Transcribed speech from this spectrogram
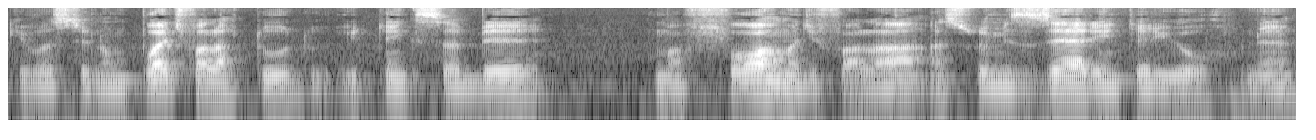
que você não pode falar tudo e tem que saber uma forma de falar a sua miséria interior, né?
